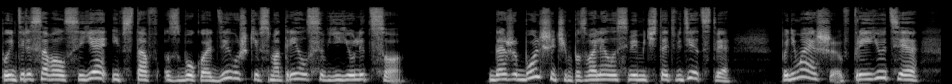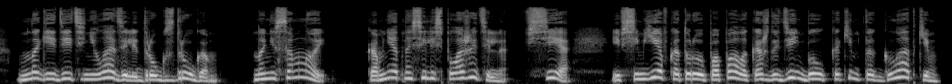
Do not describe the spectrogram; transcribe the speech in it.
Поинтересовался я и, встав сбоку от девушки, всмотрелся в ее лицо. Даже больше, чем позволяла себе мечтать в детстве — Понимаешь, в приюте многие дети не ладили друг с другом, но не со мной. Ко мне относились положительно, все, и в семье, в которую попала, каждый день был каким-то гладким.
